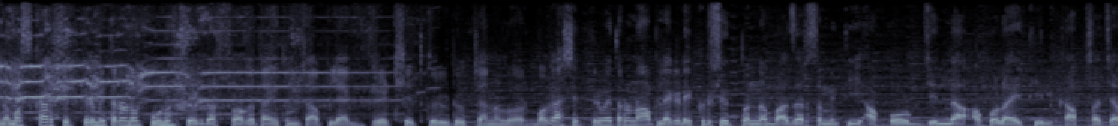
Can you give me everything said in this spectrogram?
नमस्कार शेतकरी मित्रांनो पुन्हा एकदा स्वागत आहे तुमचं आपल्या ग्रेट शेतकरी यूट्यूब चॅनलवर बघा शेतकरी मित्रांनो आपल्याकडे कृषी उत्पन्न बाजार समिती अकोट जिल्हा अकोला येथील कापसाच्या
